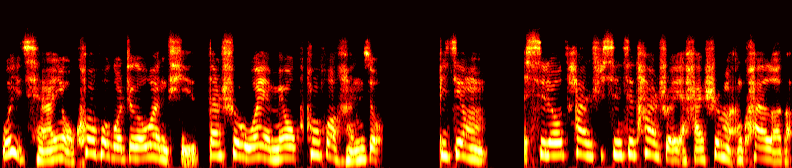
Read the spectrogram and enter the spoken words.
我以前有困惑过这个问题，但是我也没有困惑很久，毕竟。溪流探信息碳水也还是蛮快乐的。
